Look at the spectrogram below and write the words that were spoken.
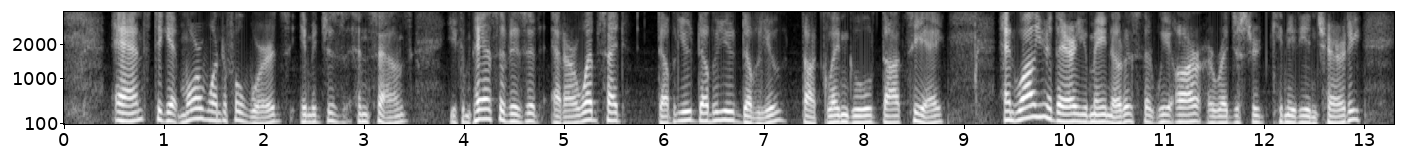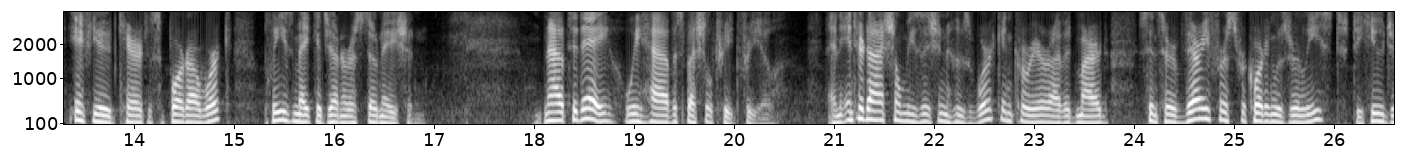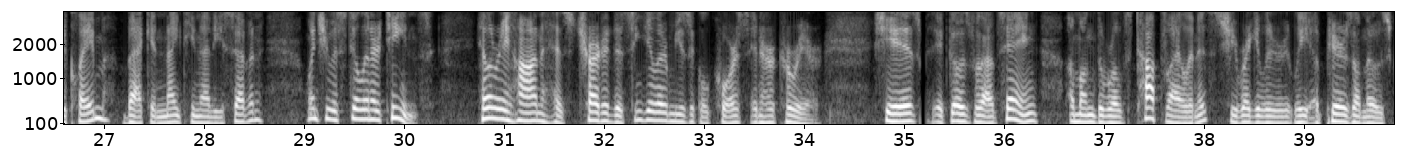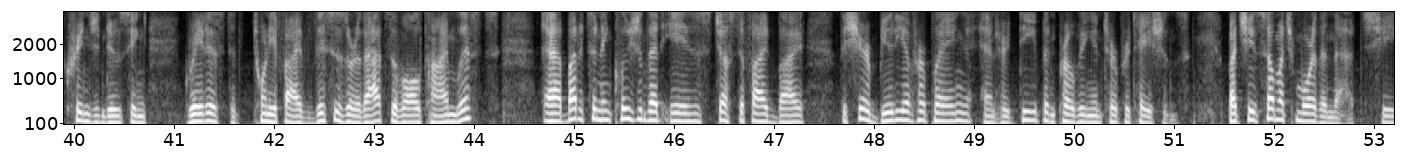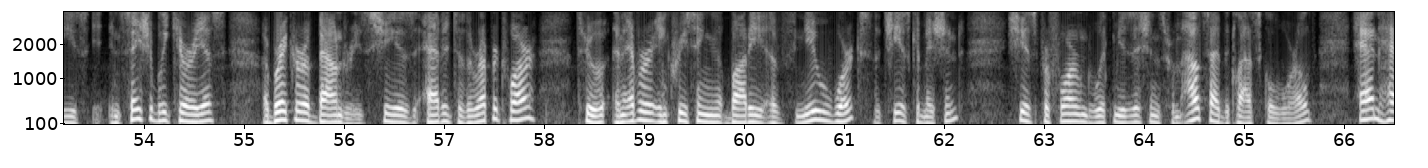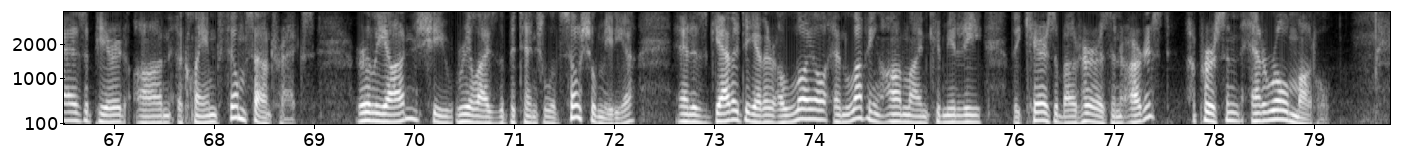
And to get more wonderful words, images, and sounds, you can pay us a visit at our website, www.glengould.ca. And while you're there, you may notice that we are a registered Canadian charity. If you'd care to support our work, please make a generous donation. Now, today, we have a special treat for you. An international musician whose work and career I've admired since her very first recording was released to huge acclaim back in 1997 when she was still in her teens. Hilary Hahn has charted a singular musical course in her career. She is, it goes without saying, among the world's top violinists. She regularly appears on those cringe inducing greatest 25 thises or that's of all time lists. Uh, but it's an inclusion that is justified by the sheer beauty of her playing and her deep and probing interpretations. But she's so much more than that. She's insatiably curious, a breaker of boundaries. She is added to the repertoire through an ever increasing body of new works that she has commissioned. She has performed with musicians from outside the classical world and has appeared on acclaimed film soundtracks. Early on, she realized the potential of social media and has gathered together a loyal and loving online community that cares about her as an artist, a person, and a role model.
